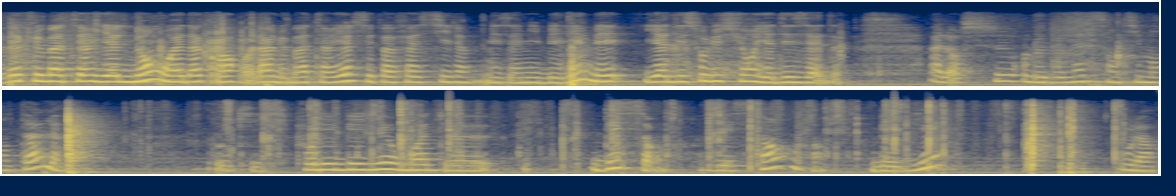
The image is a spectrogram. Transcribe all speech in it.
Avec le matériel, non, ouais, d'accord. Voilà, le matériel, c'est pas facile, mes amis béliers, mais il y a des solutions, il y a des aides. Alors, sur le domaine sentimental, ok, pour les béliers au mois de décembre, décembre, bélier, oula,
